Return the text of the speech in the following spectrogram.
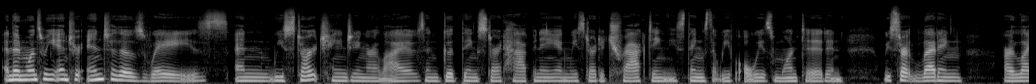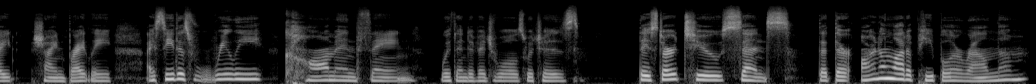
And then once we enter into those ways and we start changing our lives and good things start happening and we start attracting these things that we've always wanted and we start letting our light shine brightly, I see this really common thing with individuals, which is they start to sense that there aren't a lot of people around them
